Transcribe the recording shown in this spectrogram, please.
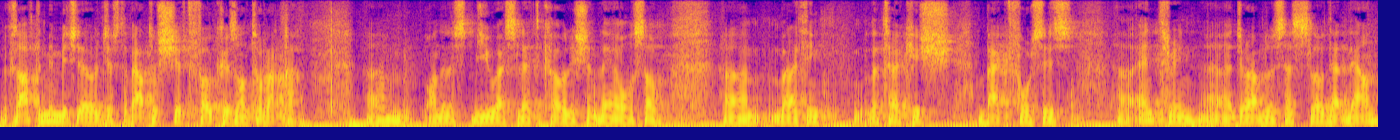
because after Minbij they were just about to shift focus onto Raqqa um, under the US-led coalition there also. Um, but I think the Turkish-backed forces uh, entering uh, Jarablus has slowed that down,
